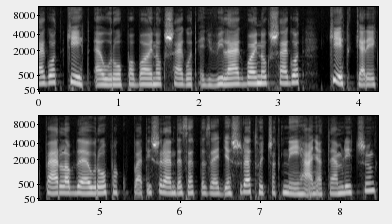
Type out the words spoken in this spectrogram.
bajnokságot, két Európa bajnokságot, egy világbajnokságot, két kerékpárlabda Európa kupát is rendezett az Egyesület, hogy csak néhányat említsünk,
